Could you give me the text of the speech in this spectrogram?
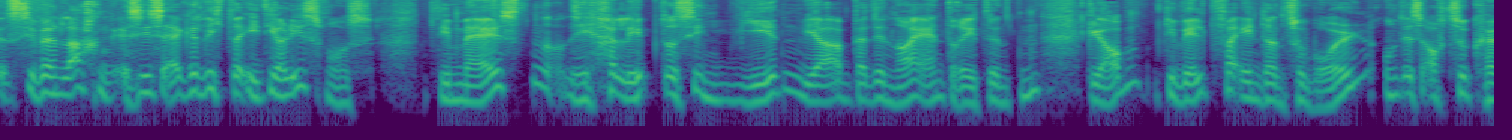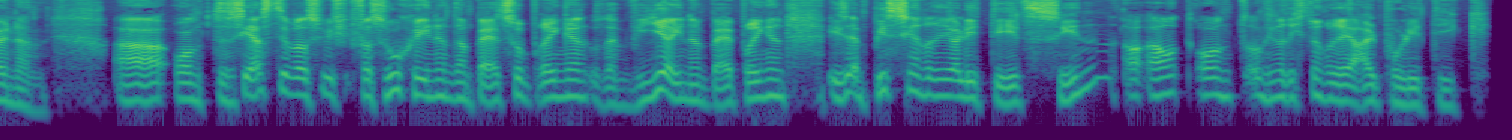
Sie werden lachen. Es ist eigentlich der Idealismus. Die meisten, und ich erlebe das in jedem Jahr bei den Neueintretenden, glauben, die Welt verändern zu wollen und es auch zu können. Äh, und das Erste, was ich versuche Ihnen dann beizubringen, oder wir Ihnen beibringen, ist ein bisschen Realitätssinn und, und, und in Richtung Realpolitik.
